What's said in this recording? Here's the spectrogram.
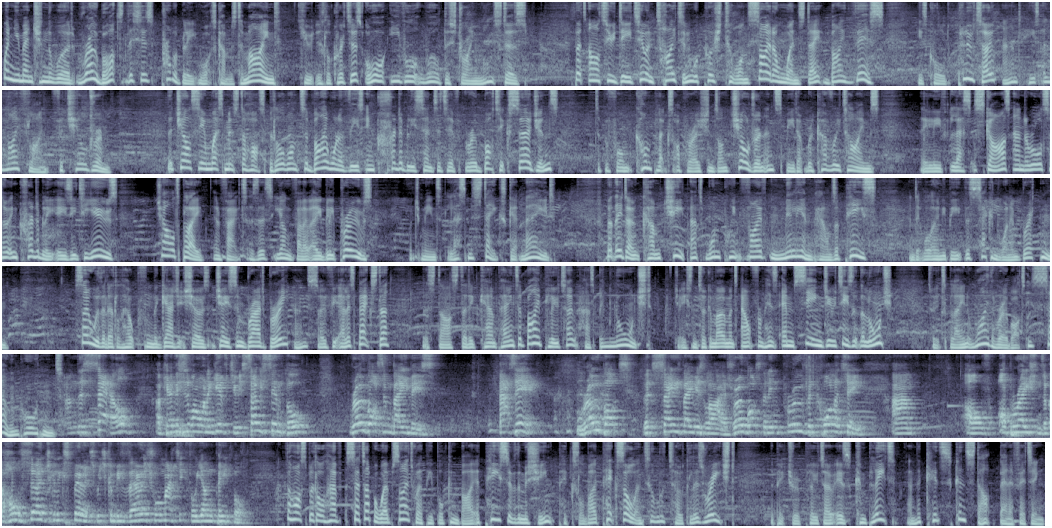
When you mention the word robot, this is probably what comes to mind cute little critters or evil world destroying monsters. But R2D2 and Titan were pushed to one side on Wednesday by this. He's called Pluto and he's a lifeline for children. The Chelsea and Westminster Hospital want to buy one of these incredibly sensitive robotic surgeons to perform complex operations on children and speed up recovery times. They leave less scars and are also incredibly easy to use. Child's play, in fact, as this young fellow ably proves, which means less mistakes get made. But they don't come cheap at £1.5 million a piece, and it will only be the second one in Britain. So, with a little help from the Gadget Show's Jason Bradbury and Sophie Ellis Bextor, the star studded campaign to buy Pluto has been launched. Jason took a moment out from his emceeing duties at the launch to explain why the robot is so important. And the settle, okay, this is what I want to give to you. It's so simple robots and babies. That's it. robots that save babies' lives, robots that improve the quality um, of operations, of the whole surgical experience, which can be very traumatic for young people. The hospital have set up a website where people can buy a piece of the machine pixel by pixel until the total is reached. The picture of Pluto is complete and the kids can start benefiting.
